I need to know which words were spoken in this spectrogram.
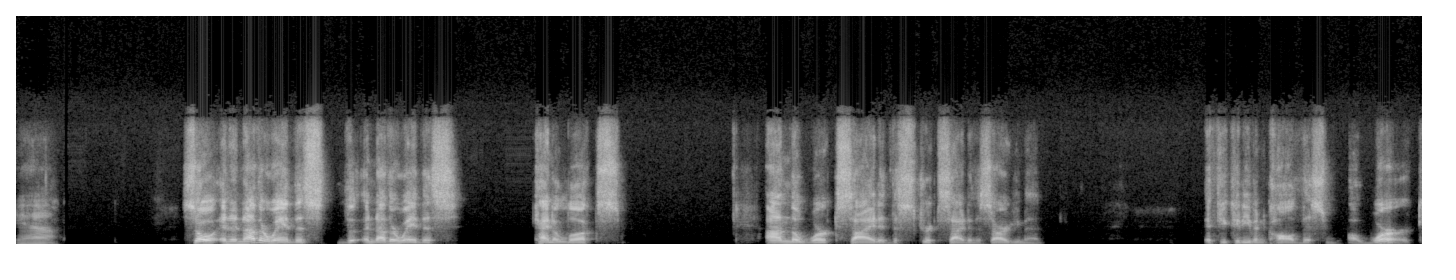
Yeah. So in another way, this the, another way this kind of looks on the work side, of the strict side of this argument, if you could even call this a work,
